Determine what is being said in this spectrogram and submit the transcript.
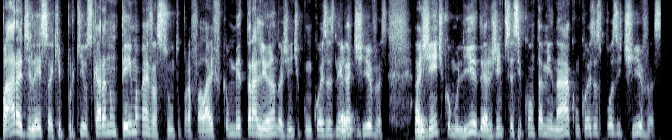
para de ler isso aqui, porque os caras não têm mais assunto para falar e ficam metralhando a gente com coisas é. negativas. É. A gente, como líder, a gente precisa se contaminar com coisas positivas.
